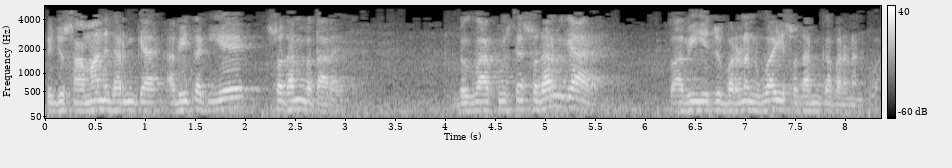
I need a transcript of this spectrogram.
कि जो सामान्य धर्म क्या है। अभी तक ये स्वधर्म बता रहे थे लोग बात पूछते हैं, स्वधर्म क्या है? तो अभी ये जो वर्णन हुआ, ये स्वधर्म का वर्णन हुआ।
